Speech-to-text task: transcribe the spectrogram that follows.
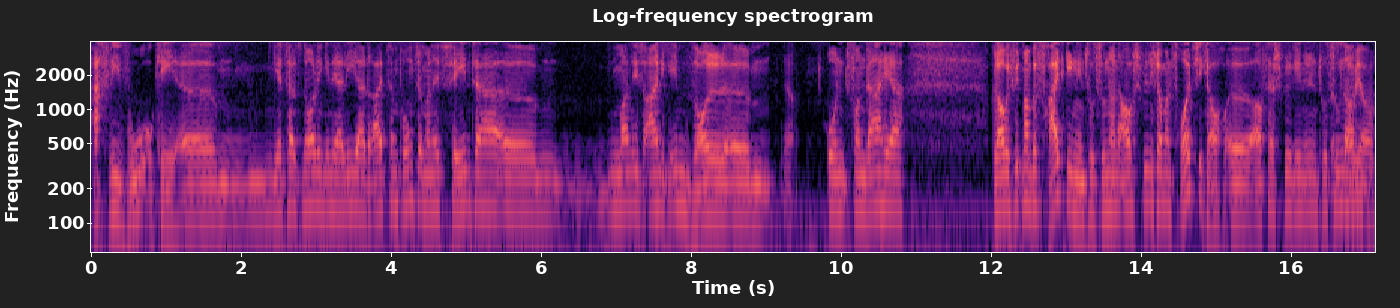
Ach wie wo, okay. Ähm, jetzt als Neuling in der Liga 13 Punkte, man ist Zehnter, ähm, man ist eigentlich im Soll. Ähm, ja. Und von daher, glaube ich, wird man befreit gegen den Tusunan aufspielen. Ich glaube, man freut sich auch äh, auf das Spiel gegen den Tusunan. Das glaube ich auch.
